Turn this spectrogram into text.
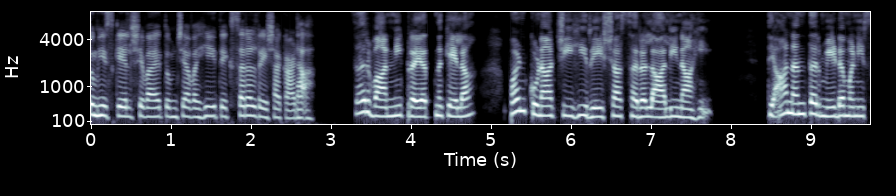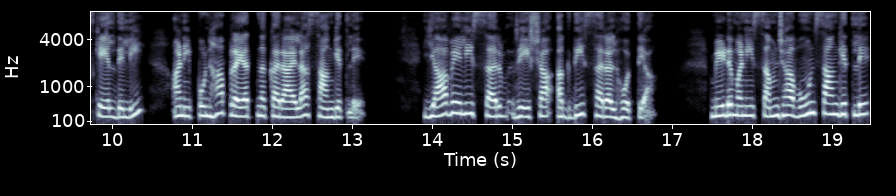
तुम्ही स्केलशिवाय तुमच्या वहीत एक सरळ रेषा काढा. सर्वांनी प्रयत्न केला पण कुणाचीही रेषा सरळ आली नाही. त्यानंतर मॅडमनी स्केल दिली आणि पुन्हा प्रयत्न करायला सांगितले. यावेळी सर्व रेषा अगदी सरळ होत्या. मॅडमनी समजावून सांगितले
